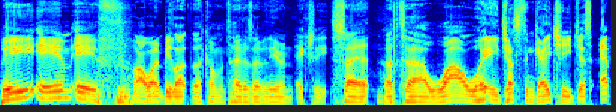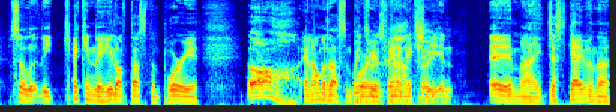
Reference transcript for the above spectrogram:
BMF. I won't be like the commentators over there and actually say it, but uh, wow, we Justin Gaethje just absolutely kicking the head off Dustin Poirier. Oh, and I'm a Dustin Went Poirier fan actually, too. and eh, mate, just gave him the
